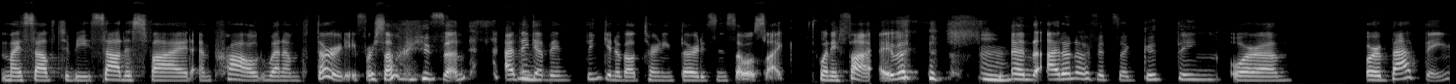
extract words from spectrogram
myself to be satisfied and proud when i'm 30 for some reason i think mm. i've been thinking about turning 30 since i was like 25 mm. and i don't know if it's a good thing or um or a bad thing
